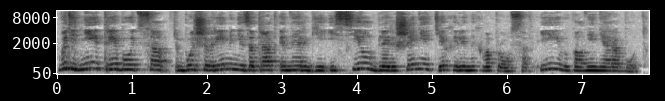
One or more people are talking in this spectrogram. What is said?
В эти дни требуется больше времени, затрат энергии и сил для решения тех или иных вопросов и выполнения работ.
